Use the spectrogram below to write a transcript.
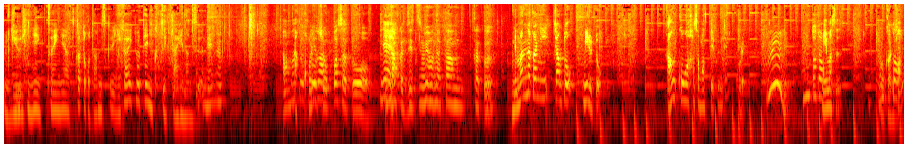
牛皮ね一回ね扱ったことあるんですけど意外と手にくっついて大変なんですよね。甘さとこれはしょっぱさと、ね。なんか絶妙な感覚。で真ん中にちゃんと見るとあんこが挟まってるんでこれ。本当だ。見えます？この感じ？本ね。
